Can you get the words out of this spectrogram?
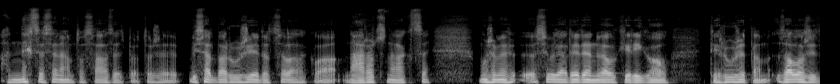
a nechce se nám to sázet, protože vysadba růží je docela taková náročná akce. Můžeme si udělat jeden velký rigol, ty růže tam založit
